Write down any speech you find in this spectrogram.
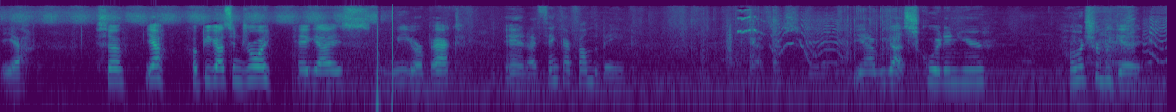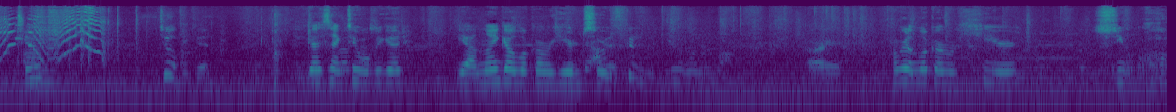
Yeah. So yeah, hope you guys enjoy. Hey guys, we are back, and I think I found the bait. Yeah, some squid. Yeah, we got squid in here. How much should we get? Two? Two will be good. You guys think two will be good? Yeah, and me go look over here and see. I'm What, just gonna do one in the box. all right, I'm gonna look over here. See. Oh,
